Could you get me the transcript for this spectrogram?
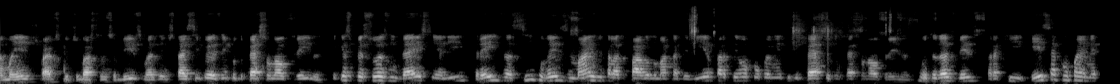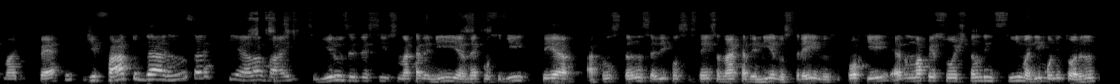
Amanhã a gente vai discutir bastante sobre isso, mas a gente traz sempre o exemplo do personal trainer. Por que as pessoas investem ali três a cinco vezes mais do que elas pagam numa academia para ter um acompanhamento de perto de um personal trainer? Muitas das vezes, para que esse acompanhamento mais de perto, de fato, garanta que ela vai seguir os exercícios na academia, né? Conseguir ter a, a constância ali, consistência na academia, nos treinos, porque é uma pessoa estando em cima ali, monitorando,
